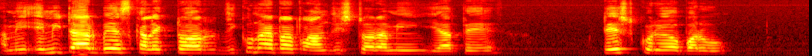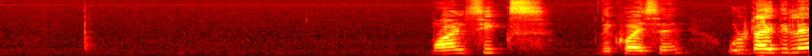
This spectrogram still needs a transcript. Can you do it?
আমি এমিটাৰ বেছ কালেক্টৰ যিকোনো এটা ট্ৰানজিষ্টৰ আমি ইয়াতে টেষ্ট কৰিব পাৰোঁ। পইণ্ট ছিক্স দেখুৱাইছে উল্টাই দিলে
